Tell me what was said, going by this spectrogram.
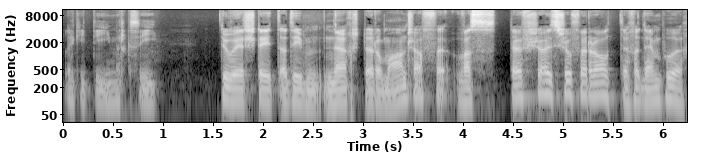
legitimer gewesen. Du wirst dort an deinem nächsten Roman arbeiten. Was darfst du uns schon verraten von diesem Buch?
